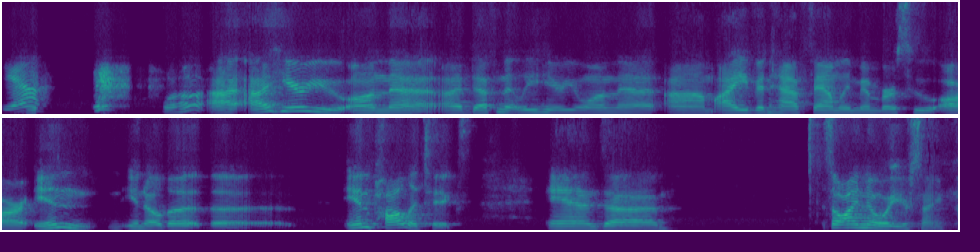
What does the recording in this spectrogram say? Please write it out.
Yeah. Well, I, I hear you on that. I definitely hear you on that. Um, I even have family members who are in, you know, the the in politics, and uh, so I know what you're saying.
